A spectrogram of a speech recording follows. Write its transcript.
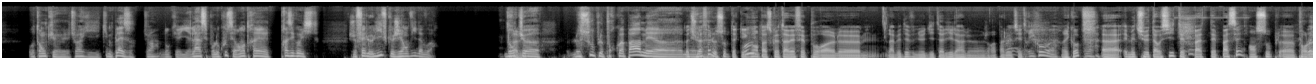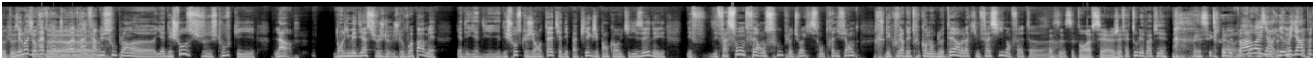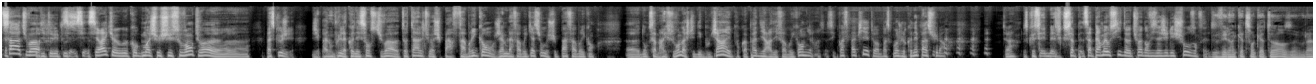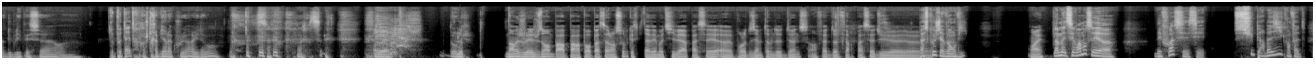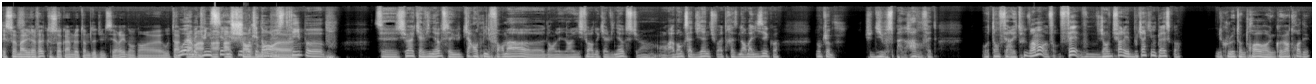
autant que tu vois, qui, qui me plaisent. Tu vois. Donc là, c'est pour le coup, c'est vraiment très très égoïste. Je fais le livre que j'ai envie d'avoir. Donc euh, le souple, pourquoi pas, mais, euh, Bah, tu mais, l'as fait le souple techniquement oui, parce que t'avais fait pour euh, le la BD venue d'Italie là j'aurais pas le titre Rico, ouais. Rico euh, et mais tu t'as aussi t'es pas t'es passé en souple euh, pour le deuxième Mais moi, je rêverais, de- je rêverais faire du souple. hein. Euh, Il y a des choses, je, je trouve qui là, dans l'immédiat, tu je, le- je le vois pas, mais il y a des, il y a des, il y a des choses que j'ai en tête. Il y a des papiers que j'ai pas encore utilisés, des, des, des façons de faire en souple, tu vois, qui sont très différentes. J'ai découvert des trucs en Angleterre, voilà, qui me fascinent en fait. euh. Ça, c'est- ton rêve c'est euh, j'ai fait tous les papiers c'est clair. les Bah ouais, il y a, il y a- mais il y a un peu de ça, tu vois. Éditez-les tous. C'est- C'est c'est vrai que quand moi je, je suis souvent, tu vois, euh, parce que j'ai j'ai pas non plus la connaissance, tu vois, totale, tu vois, je suis pas fabricant. J'aime la fabrication, mais je suis pas fabricant. Euh, donc ça m'arrive souvent d'acheter des bouquins et pourquoi pas dire à des fabricants, dire c'est quoi ce papier, tu vois, parce que moi je le connais pas celui-là. tu vois, parce que c'est parce que ça, ça permet aussi de, tu vois, d'envisager les choses en fait. Le Vélin 414, euh, voilà, double épaisseur. euh, Peut-être. Mange très bien la couleur, évidemment. Ouais. Donc, Le- Non, mais je voulais justement par, par rapport au passage en soupe, qu'est-ce qui t'avait motivé à passer euh, pour le deuxième tome de Duns, en fait, de le faire passer du. euh, Parce que j'avais envie. Ouais. Non, mais c'est vraiment, c'est, euh, des fois, c'est, c'est super basique, en fait. Et ce malgré le fait que ce soit quand même le tome 2 d'une série, donc euh, où t'as ouais, quand même mais un, d'une un- série, un je crois que dans changement. du strip, euh, pff, tu vois, Calvin Hobbes, a eu 40 000 formats, euh, dans les, dans l'histoire de Calvin Hobbes, tu vois, avant que ça devienne, tu vois, très normalisé, quoi. Donc, euh, tu te dis, oh, c'est pas grave, en fait. Autant faire les trucs, vraiment, f- fais, j'ai envie de faire les bouquins qui me plaisent, quoi. Du coup, le tome 3 aura une cover 3D.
